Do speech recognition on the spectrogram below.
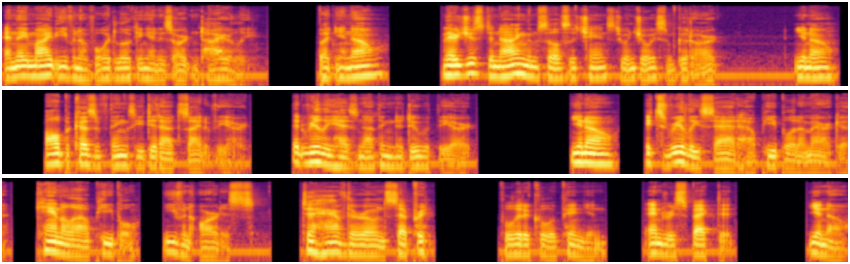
and they might even avoid looking at his art entirely. But you know, they're just denying themselves a chance to enjoy some good art. You know, all because of things he did outside of the art that really has nothing to do with the art. You know, it's really sad how people in America can't allow people, even artists, to have their own separate political opinion and respect it. You know,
